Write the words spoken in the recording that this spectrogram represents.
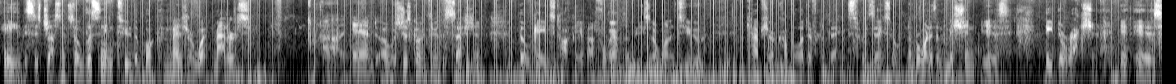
Hey, this is Justin. So, listening to the book Measure What Matters, uh, and I was just going through the session, Bill Gates talking about philanthropy. So, I wanted to capture a couple of different things. So. Number one is a mission is a direction. It is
